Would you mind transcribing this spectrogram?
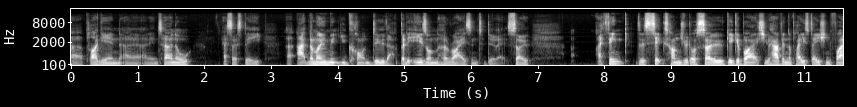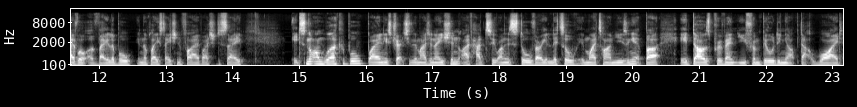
uh, plug in uh, an internal SSD, at the moment, you can't do that, but it is on the horizon to do it. So I think the 600 or so gigabytes you have in the PlayStation 5, or available in the PlayStation 5, I should say, It's not unworkable by any stretch of the imagination. I've had to uninstall very little in my time using it, but it does prevent you from building up that wide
